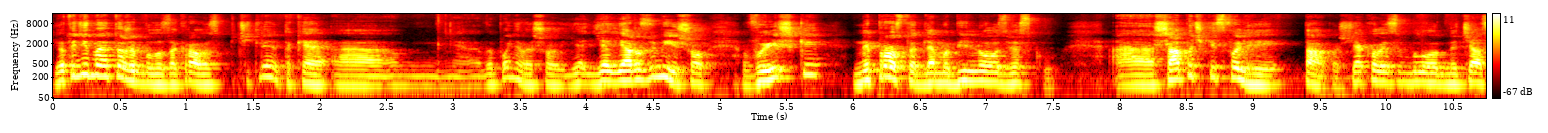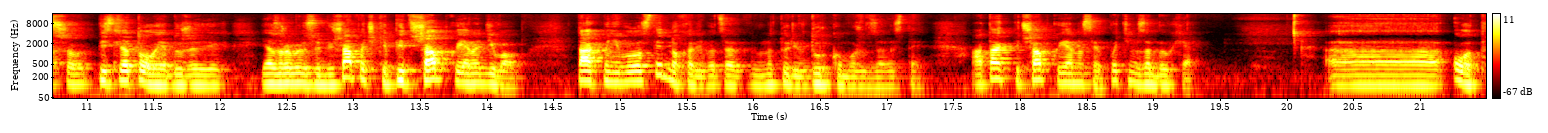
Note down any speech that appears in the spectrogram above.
І от тоді в мене теж було закралось впечатлення, таке, е, ви поняли, що я, я, я розумію, що вишки не просто для мобільного зв'язку. А шапочки з фольги також. Я колись було один час, що після того я дуже їх- я зробив собі шапочки, під шапку я надівав. Так мені було стидно ходити, бо це в натурі в дурку можуть завести. А так під шапку я носив, потім забив хер. Е, от.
